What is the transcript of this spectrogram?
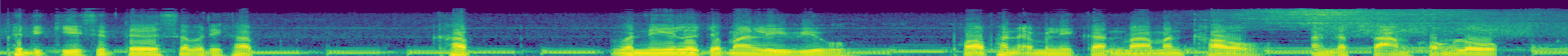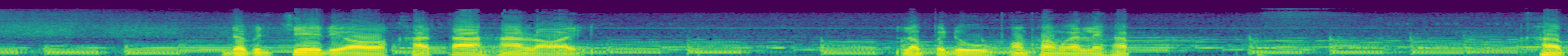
เพดิกีเซนเตอร์สวัสดีครับ ครับ วันนี้เราจะมารีวิวพ่อพันธุ์อเมริกันบามันเทาอันดับ 3 ของโลก w j d o c a r t a 500 เราไปดูพร้อมๆกันเลยครับ ครับ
